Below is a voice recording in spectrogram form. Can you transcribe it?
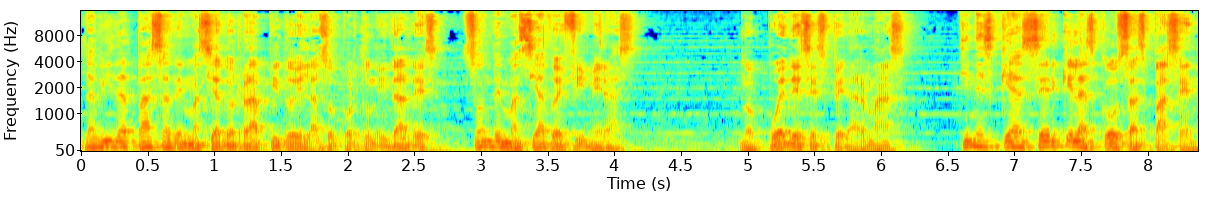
La vida pasa demasiado rápido y las oportunidades son demasiado efímeras. No puedes esperar más. Tienes que hacer que las cosas pasen.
